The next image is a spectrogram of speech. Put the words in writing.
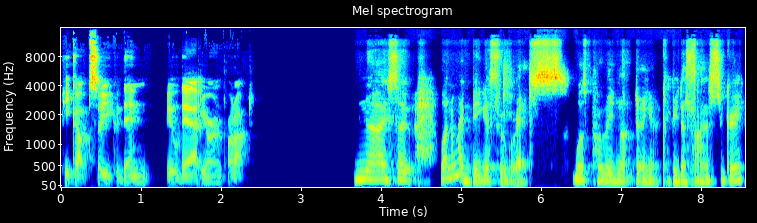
pick up so you could then build out your own product? No. So one of my biggest regrets was probably not doing a computer science degree.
